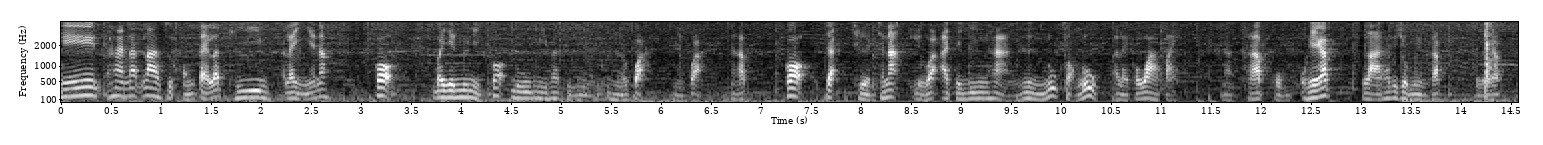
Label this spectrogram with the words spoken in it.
head 5นัดล่าสุดของแต่ละทีมอะไรอย่างเงี้ยนะก็ไบเยนมิวนิกก็ดูมีภาษีเหนือเหนือกว่าเหนือกว่านะครับ ก็จะเฉือนชนะ หรือว่าอาจจะยิงห่าง 1 ลูก 2 ลูกอะไรก็ว่าไปนะครับผม โอเคครับ ลาท่านผู้ชมเลยครับ สวัสดีครับ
